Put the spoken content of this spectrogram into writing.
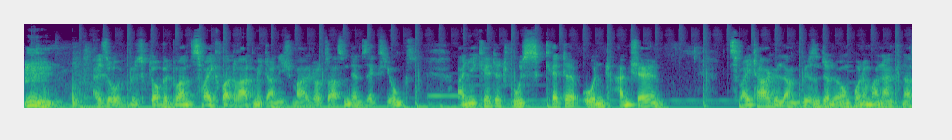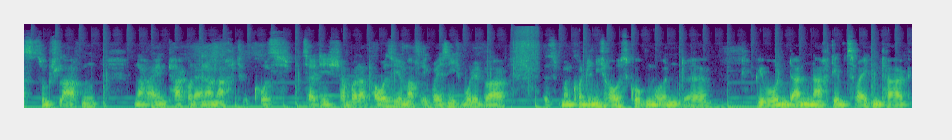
Also ich glaube, es waren zwei Quadratmeter nicht mal. Dort saßen dann sechs Jungs. Angekettet, Fußkette und Handschellen. Zwei Tage lang. Wir sind dann irgendwo in einem anderen Knast zum Schlafen nach einem Tag und einer Nacht kurzzeitig haben wir da Pause gemacht. Ich weiß nicht, wo das war. Es, man konnte nicht rausgucken und äh, wir wurden dann nach dem zweiten Tag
